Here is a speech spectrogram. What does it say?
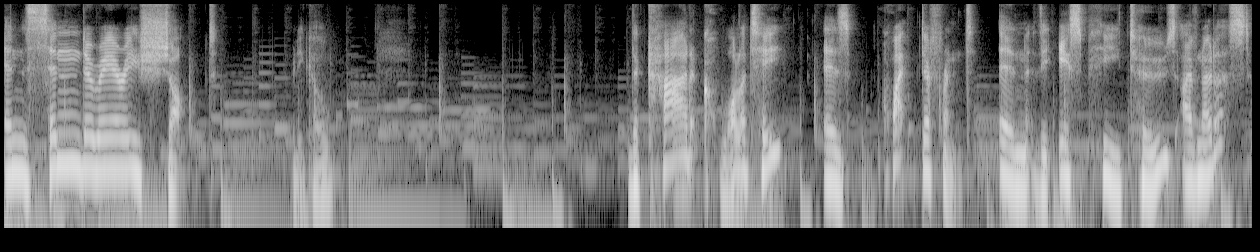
incendiary shot. Pretty cool. The card quality is quite different in the SP2s, I've noticed.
